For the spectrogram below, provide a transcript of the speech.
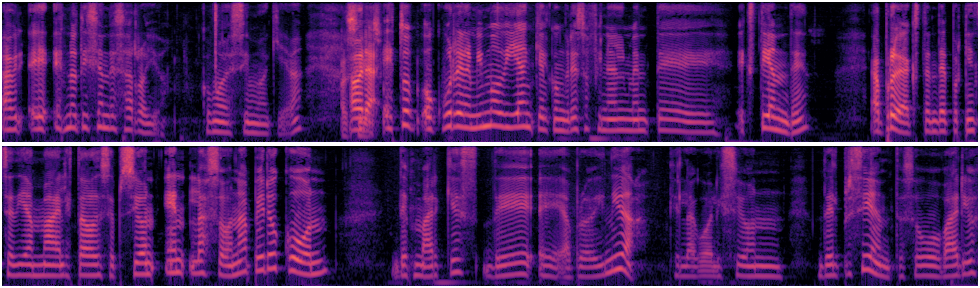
Eh, es noticia en desarrollo como decimos aquí. ¿eh? Ahora, esto ocurre en el mismo día en que el Congreso finalmente extiende aprueba extender por 15 días más el estado de excepción en la zona, pero con desmarques de eh, dignidad, que es la coalición del presidente. hubo varios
